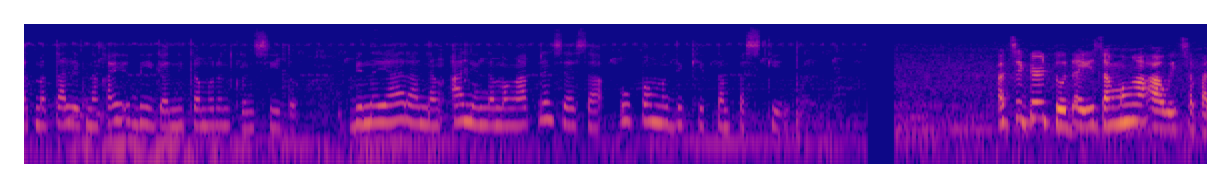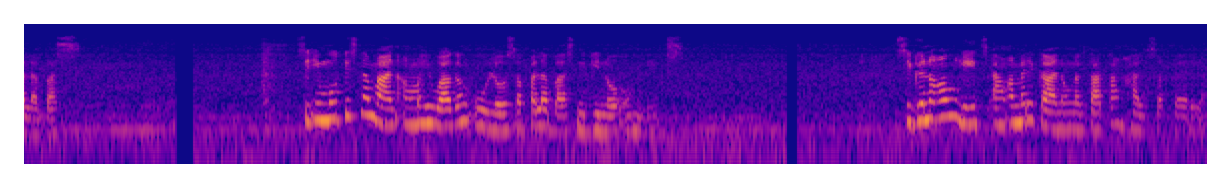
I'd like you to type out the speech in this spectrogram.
at matalik na kaibigan ni Cameron Consido, binayaran ng anim na mga prinsesa upang magdikit ng paskil. At si Gertrude ay isang mga awit sa palabas. Si Imutis naman ang mahiwagang ulo sa palabas ni Ginoong Leeds. Si Ginoong Leeds ang Amerikanong nagtatanghal sa perya.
